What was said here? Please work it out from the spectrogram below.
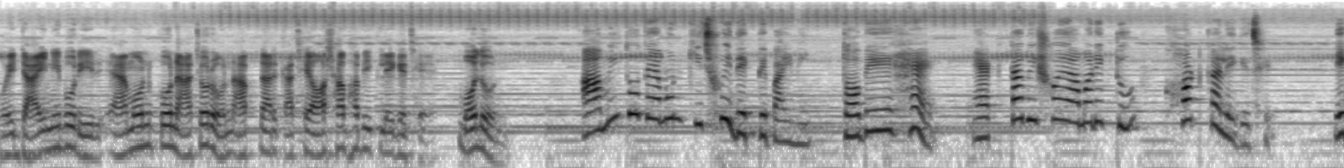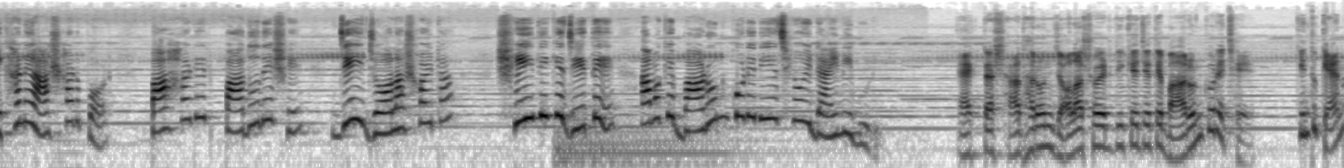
ওই ডাইনি বুড়ির এমন কোন আচরণ আপনার কাছে অস্বাভাবিক লেগেছে? বলুন। আমি তো তেমন কিছুই দেখতে পাইনি। তবে হ্যাঁ একটা বিষয়ে আমার একটু খটকা লেগেছে। এখানে আসার পর পাহাড়ের পাদদেশে যেই জলাশয়টা, সেই দিকে যেতে আমাকে বারণ করে দিয়েছে ওই ডাইনি বুড়ি। একটা সাধারণ জলাশয়ের দিকে যেতে বারণ করেছে। কিন্তু কেন?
